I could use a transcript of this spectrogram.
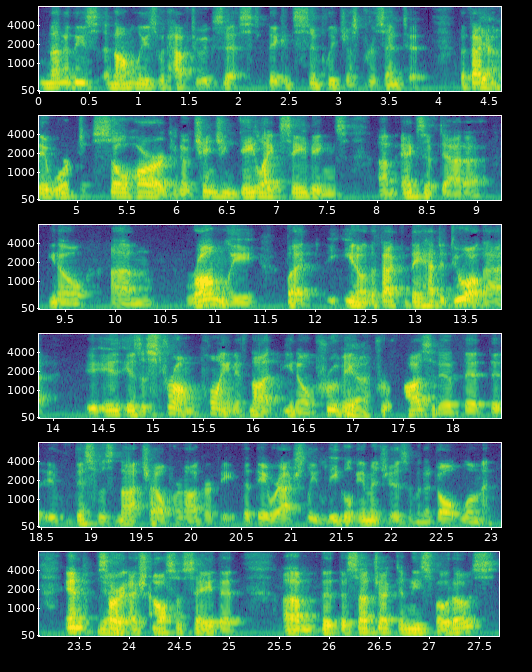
none of these anomalies would have to exist. They could simply just present it. The fact yeah. that they worked so hard, you know, changing daylight savings, um, EXIF data, you know. Um, wrongly. But you know, the fact that they had to do all that is, is a strong point, if not you know, proving yeah. proof positive that that it, this was not child pornography, that they were actually legal images of an adult woman. And yeah. sorry, I should also say that um, the the subject in these photos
